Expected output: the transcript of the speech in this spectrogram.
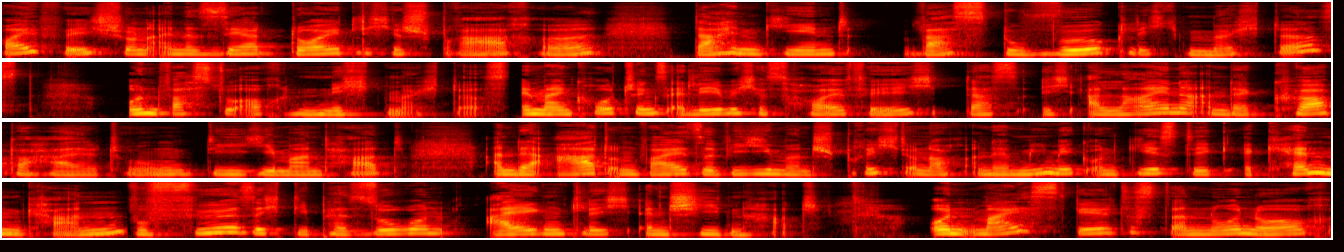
häufig schon eine sehr deutliche Sprache dahingehend, was du wirklich möchtest und was du auch nicht möchtest. In meinen Coachings erlebe ich es häufig, dass ich alleine an der Körperhaltung, die jemand hat, an der Art und Weise, wie jemand spricht und auch an der Mimik und Gestik erkennen kann, wofür sich die Person eigentlich entschieden hat. Und meist gilt es dann nur noch,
